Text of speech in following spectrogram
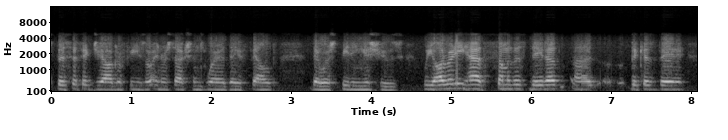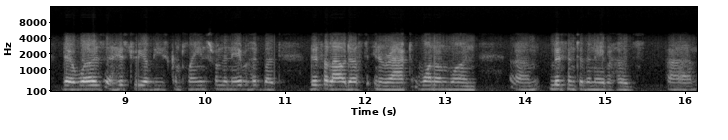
specific geographies or intersections where they felt there were speeding issues. We already had some of this data uh, because they, there was a history of these complaints from the neighborhood, but this allowed us to interact one-on-one, um, listen to the neighborhoods, um,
